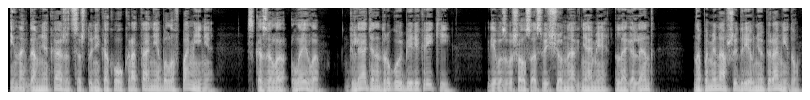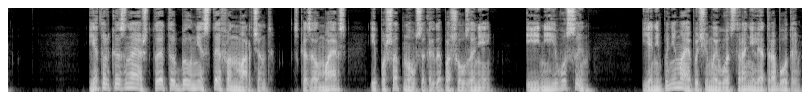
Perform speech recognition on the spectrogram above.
«Иногда мне кажется, что никакого крота не было в помине», — сказала Лейла, глядя на другой берег реки, где возвышался освещенный огнями Леголенд, напоминавший древнюю пирамиду. «Я только знаю, что это был не Стефан Марчант», — сказал Майерс и пошатнулся, когда пошел за ней. «И не его сын. Я не понимаю, почему его отстранили от работы.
